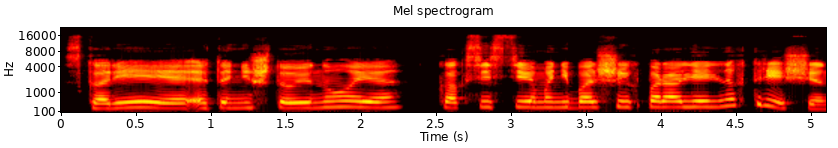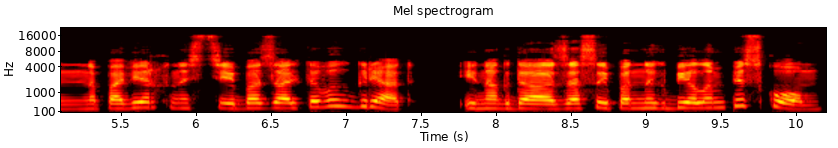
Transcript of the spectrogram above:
Скорее, это не что иное, как система небольших параллельных трещин на поверхности базальтовых гряд, иногда засыпанных белым песком,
